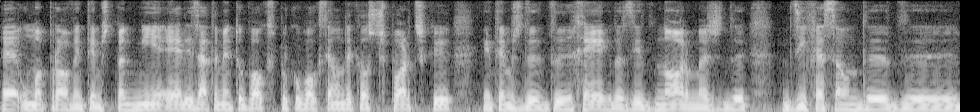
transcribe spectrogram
uh, uma prova em termos de pandemia era exatamente o boxe, porque o boxe é um daqueles desportos que, em termos de, de regras e de normas de desinfecção de, de,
